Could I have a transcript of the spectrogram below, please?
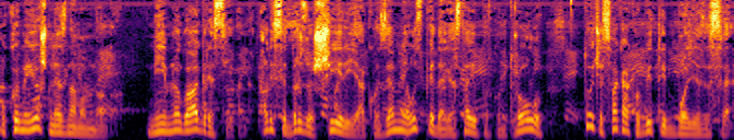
o kojem još ne znamo mnogo. Nije mnogo agresivan, ali se brzo širi i ako zemlja uspije da ga stavi pod kontrolu, to će svakako biti bolje za sve.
